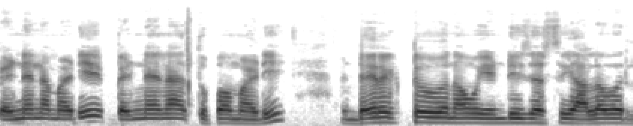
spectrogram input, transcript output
ಬೆಣ್ಣೆನ ಮಾಡಿ, ಬೆಣ್ಣೆನ ತುಪ್ಪ ಮಾಡಿ ಡೈರೆಕ್ಟು ನಾವು ಎಂಡ್ ಯೂಸರ್ಸಿಗೆ all over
